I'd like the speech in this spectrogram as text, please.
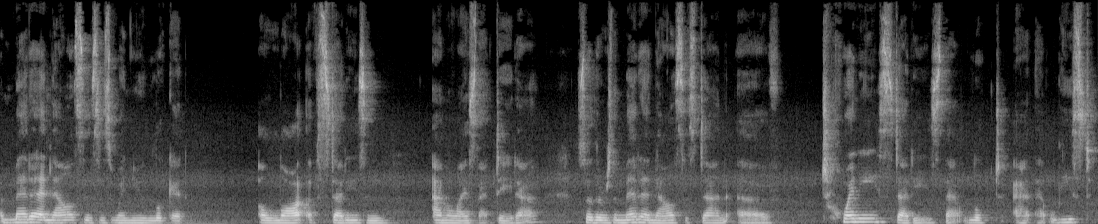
A meta analysis is when you look at a lot of studies and analyze that data. So there was a meta analysis done of 20 studies that looked at at least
